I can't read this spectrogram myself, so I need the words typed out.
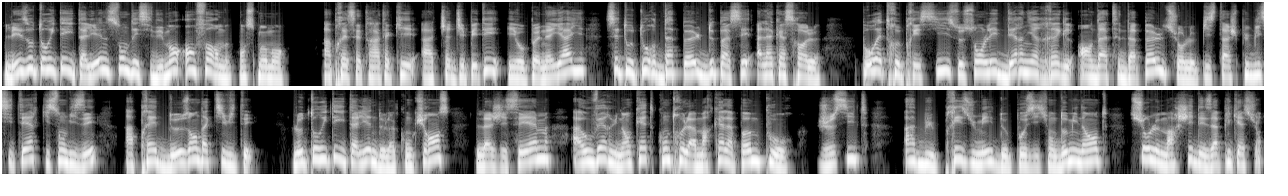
Les autorités italiennes sont décidément en forme en ce moment. Après s'être attaqué à ChatGPT et OpenAI, c'est au tour d'Apple de passer à la casserole. Pour être précis, ce sont les dernières règles en date d'Apple sur le pistage publicitaire qui sont visées après deux ans d'activité. L'autorité italienne de la concurrence, l'AGCM, a ouvert une enquête contre la marque à la pomme pour, je cite, abus présumé de position dominante sur le marché des applications.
